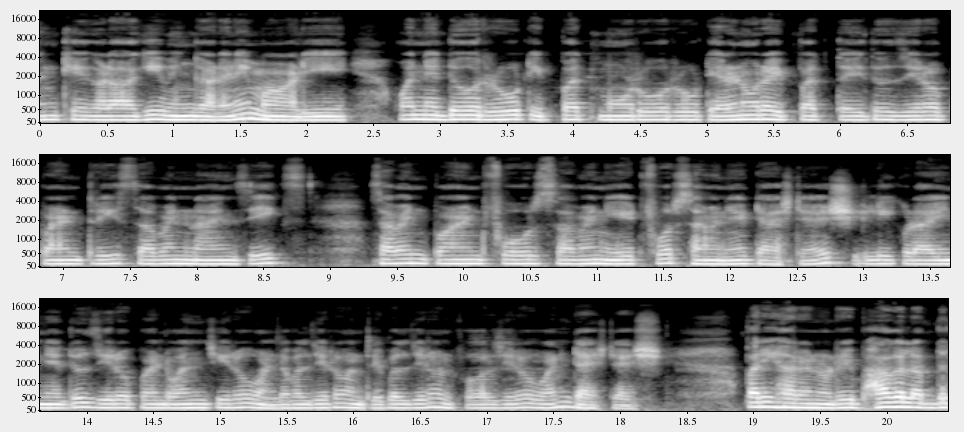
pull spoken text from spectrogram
ಸಂಖ್ಯೆಗಳಾಗಿ ವಿಂಗಡಣೆ ಮಾಡಿ. ಒಂದನೇದು ರೂಟ್ ಇಪ್ಪತ್ತ್ಮೂರು ರೂಟ್ ಎರಡುನೂರ ಇಪ್ಪತ್ತೈದು zero point three seven nine six, seven point four seven eight four seven eight dash dash. ಇಲ್ಲಿ ಕೂಡ ಐದನೇದು zero point one zero, one double zero, one triple zero, one four zero, one dash dash. ಪರಿಹಾರ ನೋಡಿರಿ, ಭಾಗಲಬ್ಧ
